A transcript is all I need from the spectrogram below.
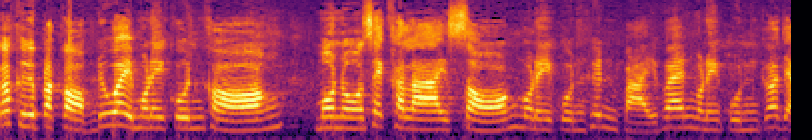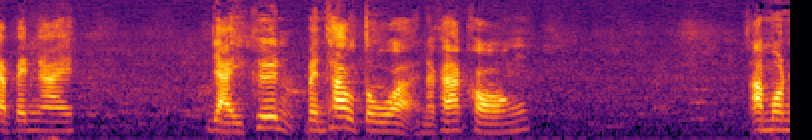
ก็คือประกอบด้วยโมเลกุลของโมโนเซคคาไล2โมเลกุลขึ้นไป เพราะฉะนั้นโมเลกุลก็จะเป็นไงใหญ่ขึ้นเป็นเท่าตัวนะคะของอะโมโน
